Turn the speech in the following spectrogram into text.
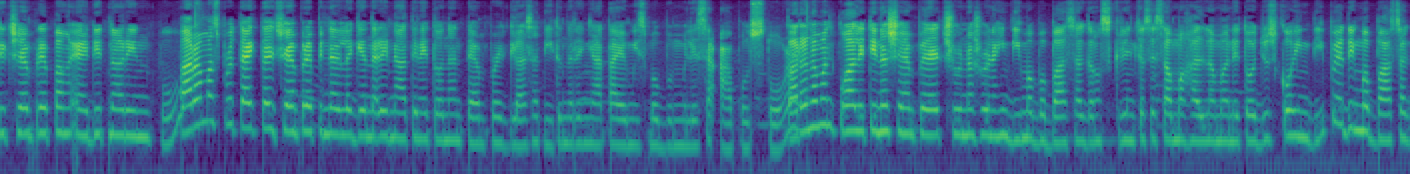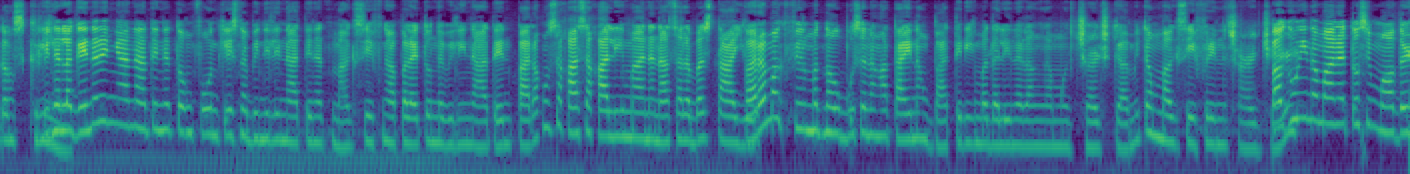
nag-edit, syempre pang-edit na rin po. Para mas protected, syempre pinalagyan na rin natin ito ng tempered glass at dito na rin nga tayo mismo bumili sa Apple Store. Para naman quality na syempre, sure na sure na hindi mababasag ang screen kasi sa mahal naman ito. Diyos ko, hindi pwedeng mabasag ang screen. Pinalagay na rin nga natin itong phone case na binili natin at MagSafe nga pala itong nabili natin para kung sakasakali man na nasa labas tayo. Para mag-film at naubusan na nga tayo ng battery, madali na lang nga mag-charge gamit ang MagSafe rin na charger. Baguhin naman ito si mother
